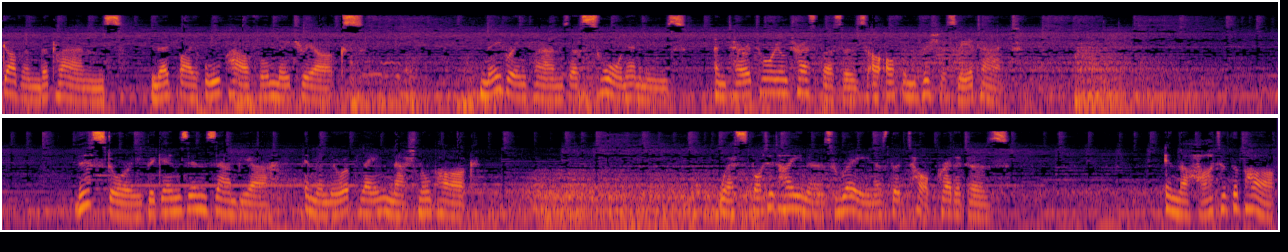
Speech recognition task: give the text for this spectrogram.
govern the clans, led by all-powerful matriarchs. Neighboring clans are sworn enemies, and territorial trespassers are often viciously attacked. This story begins in Zambia, in the Liuwa Plain National Park, where spotted hyenas reign as the top predators. In the heart of the park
